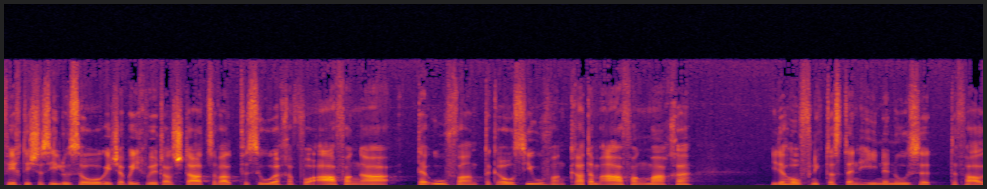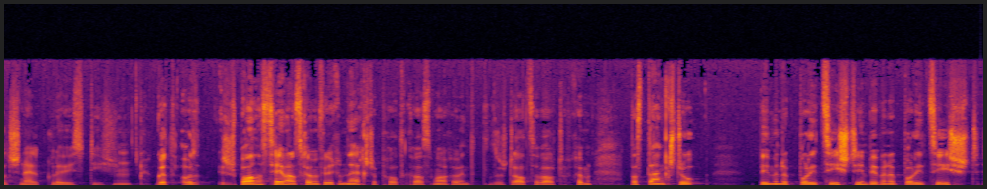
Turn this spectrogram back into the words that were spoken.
vielleicht ist das illusorisch, aber ich würde als Staatsanwalt versuchen, von Anfang an den Aufwand, den grossen Aufwand, gerade am Anfang machen, in der Hoffnung, dass dann hinten raus der Fall schnell gelöst ist. Mhm. Gut, aber das ist ein spannendes Thema, das können wir vielleicht im nächsten Podcast machen, wenn wir zur Staatsanwaltschaft kommen. Was denkst du, bei einer Polizistin, bei einem Polizist,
